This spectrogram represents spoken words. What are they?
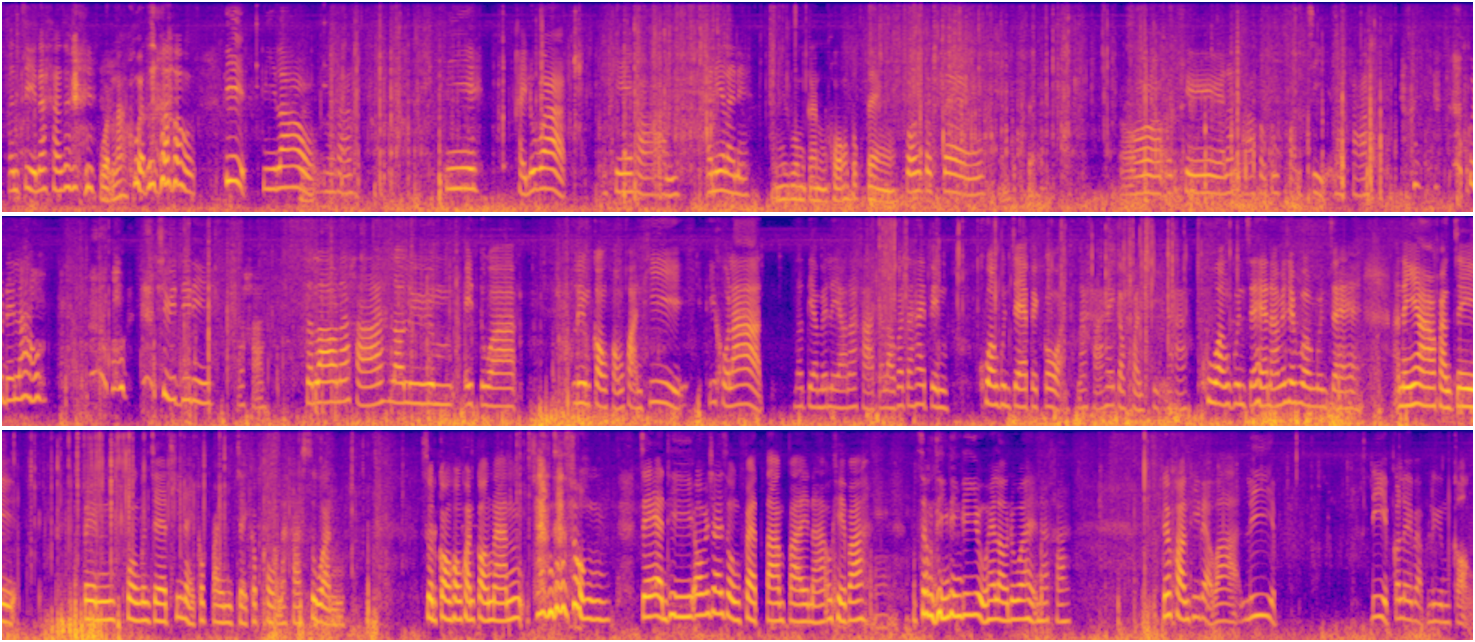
อันจริงนะคะจะเป็นขวดเหล้าขวดเหล้าที่มีเหล้านะคะ มีไข่ลวกโอเคผ่านอันนี้อะไรเนี่ยอันนี้รวมกันของตกแต่งฟองตกแต่ง ของตกแต่งอ๋อโอเคนะคะขอบคุณขวัญจีนะคะ กูได้เหล่า ชีวิตดีๆนะคะ ส่วนเรานะคะ เราลืมไอตัวลืมกล่องของขวัญที่ที่โคราช เราเตรียมไว้แล้วนะคะ แต่เราก็จะให้เป็นควงกุญแจไปก่อนนะคะ ให้กับขวัญจีนะคะ ควงกุญแจนะไม่ใช่พวงกุญแจ อันนี้อะขวัญจีเป็นพวงกุญแจที่ไหนก็ไปมีใจก็พอนะคะ ส่วน ส่วนกล่องของขวัญกล่องนั้นฉันจะส่ง JNT โอ้ไม่ใช่ส่งแฟดตามไปนะ โอเคปะอืมส่งทิ้งทิ้งที่อยู่ให้เราด้วยนะคะ ด้วยความที่แบบว่ารีบ รีบก็เลยแบบลืมกล่อง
